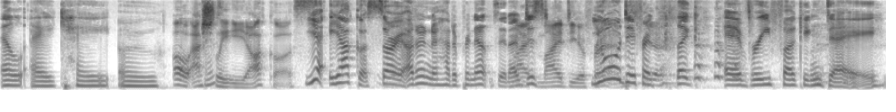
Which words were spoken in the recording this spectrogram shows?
L A K O. Oh, Ashley Iakos. Yeah, Iakos. Sorry, I don't know how to pronounce it. I'm My- just my dear friend. You're friend. different. Like every fucking day,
